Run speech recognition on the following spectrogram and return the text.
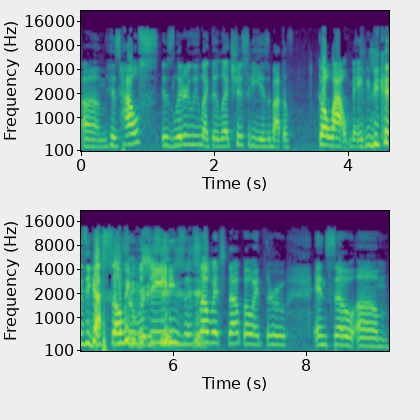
um, his house is literally like the electricity is about to go out, maybe because he got so many So machines things. and so much stuff going through, and so um,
